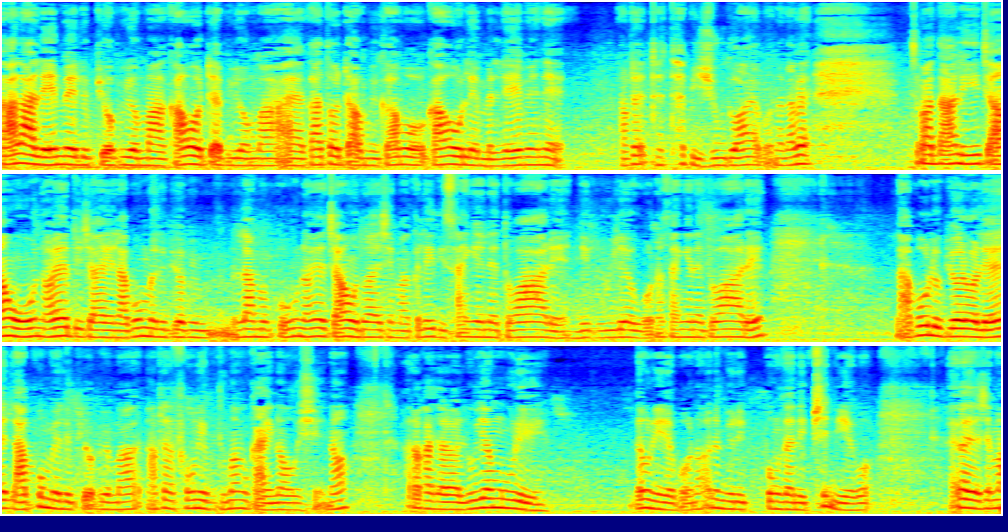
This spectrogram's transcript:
ကားလာလဲမယ်လို့ပြောပြီးတော့မှကားပေါ်တက်ပြီးတော့မှအဲကားတော့တောင်းပြီးကားပေါ်ကားကိုလည်းမလဲဘဲနဲ့နောက်ထပ်ထပ်ပြီးယူသွားတယ်ပေါ့နော်ဒါပေမဲ့ကျမသားလေးအကြောင်းကိုနောက်ရက်ဒီကြရင်လာဖို့မယ်လို့ပြောပြီးလာမပို့နောက်ရက်အကြောင်းကိုသွားတဲ့အချိန်မှာကလေးဒီဆိုင်ကနဲ့သွားရတယ်နေပူကြီးတဲ့ကိုပေါ့နော်ဆိုင်ကနဲ့သွားရတယ် လာဖို့လို့ပြောတော့လဲလာဖို့မယ်လို့ပြောပြီးမှနောက်ထပ်ဖုန်းတွေဘယ်သူမှမကင်တော့ဘူးရှင်နော်အဲ့တော့ခါကျတော့လူရက်မှုတွေလုပ်နေတယ်ပေါ့နော်အဲ့လိုမျိုးတွေပုံစံတွေဖြစ်နေတယ်ပေါ့အဲ့ဒါကျမ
